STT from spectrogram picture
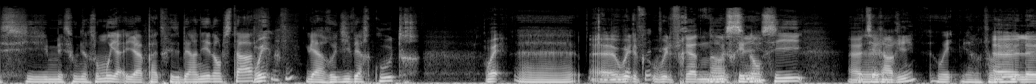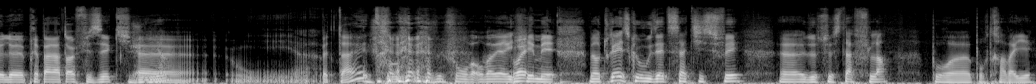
si mes souvenirs sont bons, il y, y a Patrice Bernier dans le staff. Oui. Il y a Rudy Vercoutre. Ouais. Euh, Euh, Belfoot. Wilfred Wilfried Nancy. Nancy. euh, Thierry Euh, Henry. Oui, bien entendu. Euh, le, le préparateur physique. Euh, euh, Peut-être. on, va, on va vérifier, Ouais. mais, mais en tout cas, est-ce que vous êtes satisfait euh, de ce staff-là pour, euh, pour travailler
